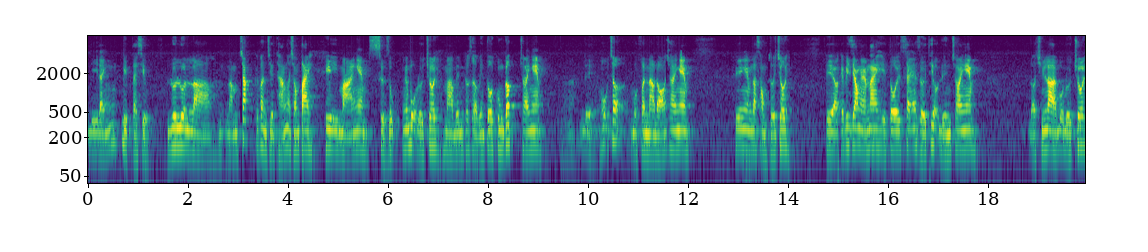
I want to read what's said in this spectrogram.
Đi đánh bịp tài xỉu. Luôn luôn là nắm chắc cái phần chiến thắng ở trong tay Khi mà anh em sử dụng cái bộ đồ chơi mà bên cơ sở bên tôi cung cấp cho anh em. Để hỗ trợ một phần nào đó cho anh em Khi anh em ra sòng sới chơi. Thì à, cái video ngày hôm nay thì tôi sẽ giới thiệu đến cho anh em đó chính là bộ đồ chơi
